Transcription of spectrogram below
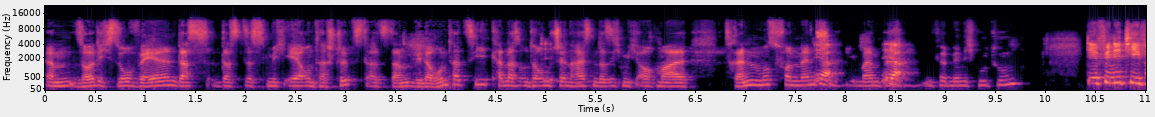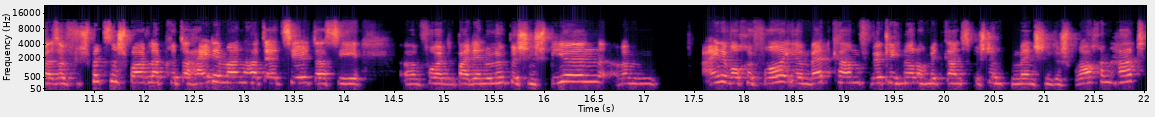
ähm, sollte ich so wählen, dass, dass das mich eher unterstützt, als dann wieder runterzieht. Kann das unter Umständen heißen, dass ich mich auch mal trennen muss von Menschen, ja. die meinem ja. Umfeld mir nicht gut tun? Definitiv. Also Spitzensportler Britta Heidemann hat erzählt, dass sie äh, vor, bei den Olympischen Spielen ähm, eine Woche vor ihrem Wettkampf wirklich nur noch mit ganz bestimmten Menschen gesprochen hat,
